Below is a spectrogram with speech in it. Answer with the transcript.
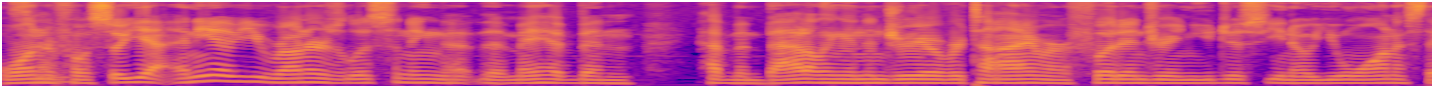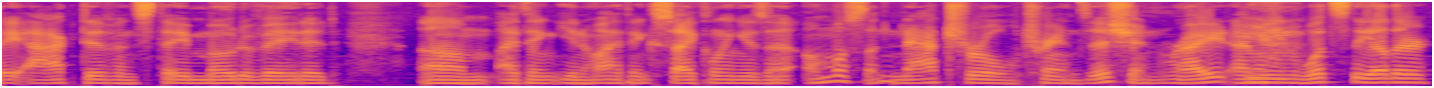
wonderful. So, yeah, any of you runners listening that, that may have been have been battling an injury over time or a foot injury, and you just you know you want to stay active and stay motivated. Um, I think you know I think cycling is a, almost a natural transition, right? I Yeah. mean, what's the other?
